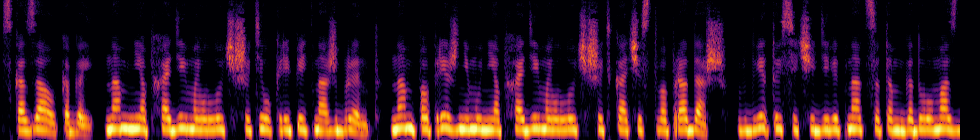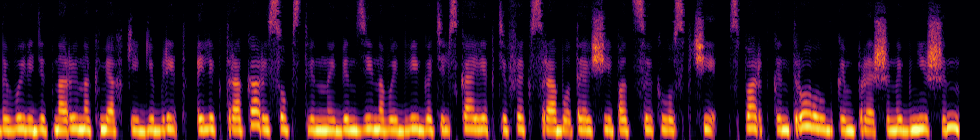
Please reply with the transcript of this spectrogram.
сказал Кагай. Нам необходимо улучшить и укрепить наш бренд. Нам по-прежнему необходимо улучшить качество продаж. В 2019 году у Mazda выведет на рынок мягкий гибрид, электрокар и собственный бензиновый двигатель Skyactiv X, работающий по циклу SPCI, Spark Controlled Compression Ignition,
